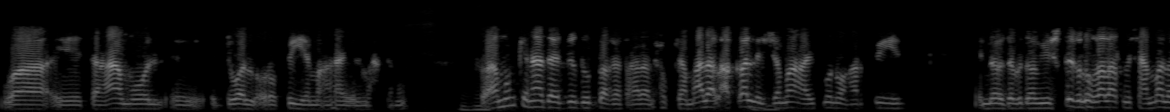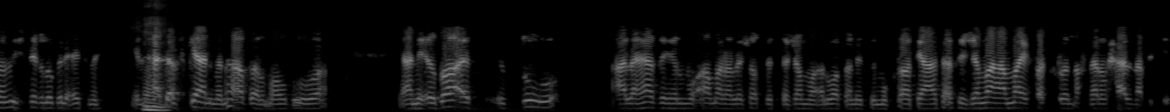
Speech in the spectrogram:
وتعامل الدول الأوروبية مع هذه المحكمة. فممكن هذا يزيد الضغط على الحكام. على الأقل الجماعة يكونوا عارفين إنه إذا بدهم يشتغلوا غلط مش عمالهم يشتغلوا بالعتمة. الهدف كان من هذا الموضوع يعني إضاءة الضوء على هذه المؤامرة لشطب التجمع الوطني الديمقراطي. على أساس الجماعه ما يفكروا إنه إحنا لحالنا بالدين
